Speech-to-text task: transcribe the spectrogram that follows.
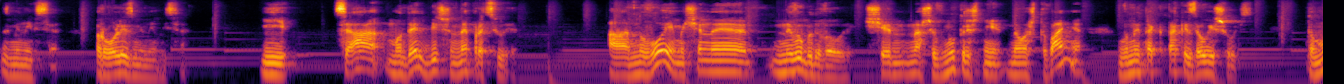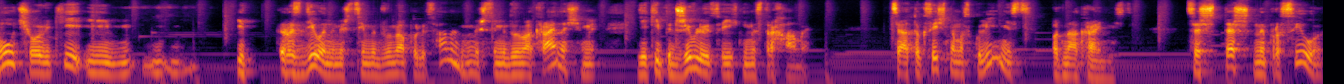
змінився, ролі змінилися. І ця модель більше не працює. А нової ми ще не, не вибудували. Ще наші внутрішні налаштування вони так, так і залишились. Тому чоловіки і, і розділені між цими двома полюсами, між цими двома крайнощами, які підживлюються їхніми страхами. Ця токсична маскулінність, одна крайність, це ж теж не про силу,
